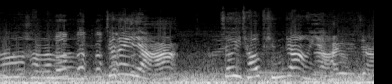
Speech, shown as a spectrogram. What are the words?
啊！好了好了，就这一点儿，就一条屏障一样。还有一家，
